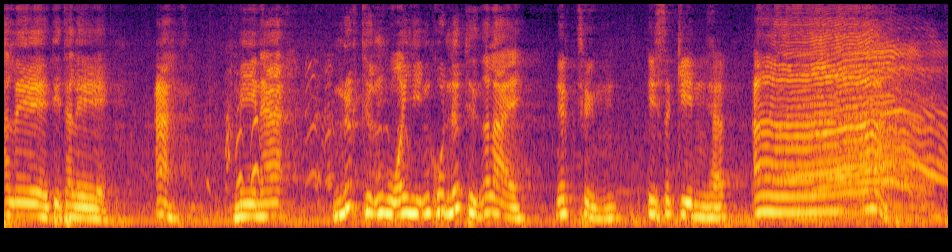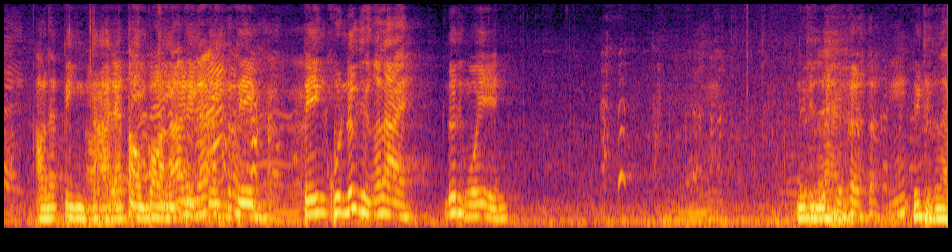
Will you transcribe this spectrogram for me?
ทะเลติดทะเลอะมีนะฮะนึกถึงหัวหินคุณนึกถึงอะไร นึกถึงอิสกินครับ อ่าเอาละปิงตายแล้วเอาละตอบก่อนแล้วปิงทีนี้ปิงปิงปิงคุณนึกถึงอะไร นึกถึงหัวหินนึกถึงอะไรนึกถึงอะไร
